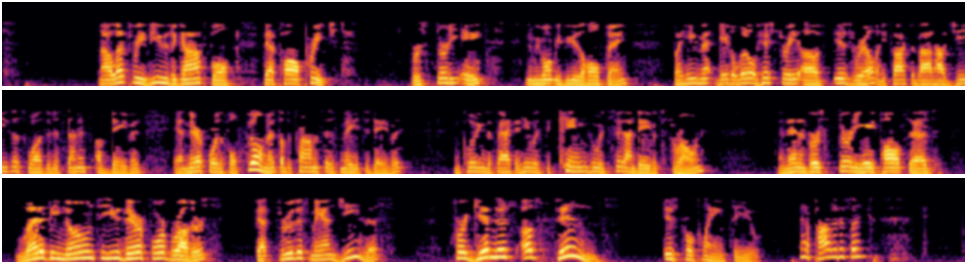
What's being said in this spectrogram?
Now let's review the gospel that Paul preached. verse 38, and we won't review the whole thing, but he met, gave a little history of Israel, and he talked about how Jesus was a descendant of David, and therefore the fulfillment of the promises made to David, including the fact that he was the king who would sit on David's throne. And then in verse 38, Paul says, Let it be known to you, therefore, brothers, that through this man, Jesus, forgiveness of sins is proclaimed to you. Isn't that a positive thing?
